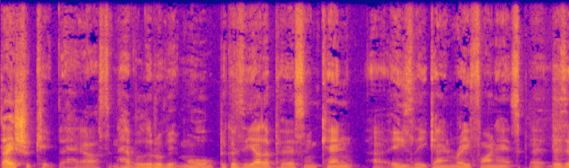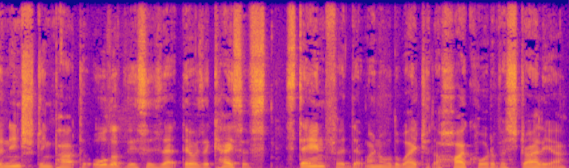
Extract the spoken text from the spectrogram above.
they should keep the house and have a little bit more because the other person can uh, easily gain refinance. Uh, there's an interesting part to all of this is that there was a case of Stanford that went all the way to the High Court of Australia,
